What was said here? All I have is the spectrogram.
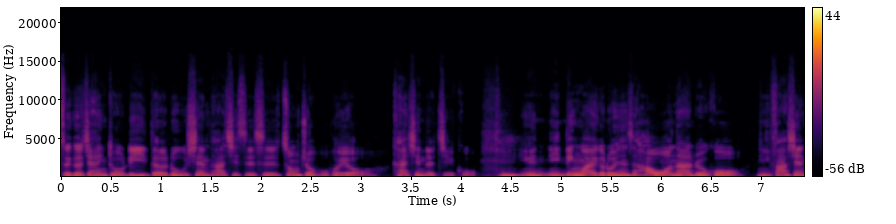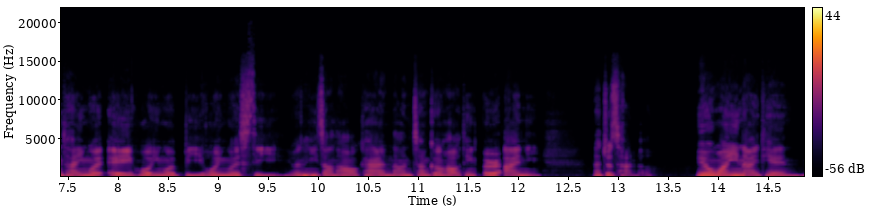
这个假性独立的路线它其实是终究不会有开心的结果，嗯，因为你另外一个路线是好哦，那如果你发现他因为 A 或因为 B 或因为 C，因为你长得好看，然后你唱歌好听而爱你，那就惨了，因为万一哪一天。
